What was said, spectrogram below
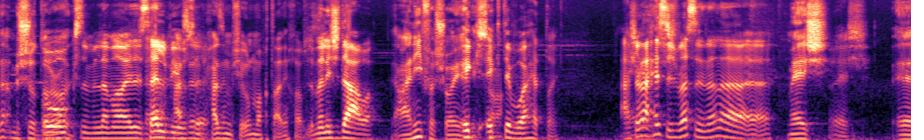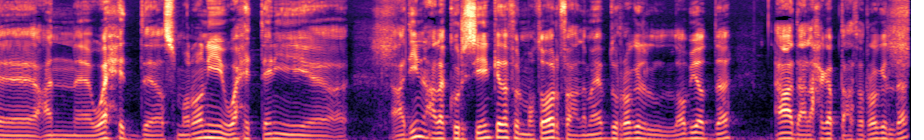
لا مش دي. اقسم بالله ما سلبي حازم حازم مش هيقول المقطع دي خالص ماليش دعوة عنيفة شوية الصراحة. اكتب واحد طيب عشان ما. احسش بس إن أنا ماشي ماشي آه عن واحد أسمراني وواحد تاني آه قاعدين على كرسيين كده في المطار فعلى ما يبدو الراجل الأبيض ده قاعد على حاجة بتاعت الراجل ده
